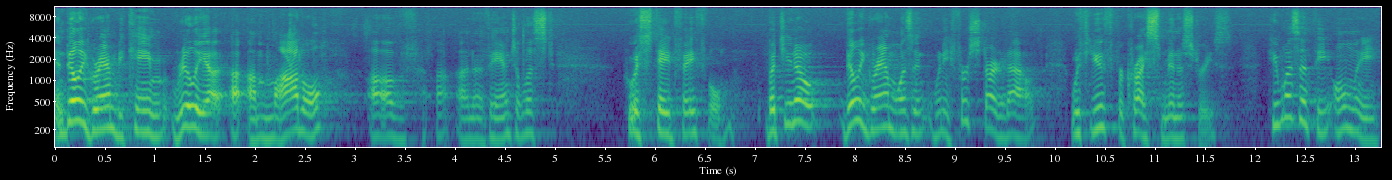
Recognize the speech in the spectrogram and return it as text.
And Billy Graham became really a, a model of uh, an evangelist who has stayed faithful. But you know, Billy Graham wasn't, when he first started out with Youth for Christ Ministries, he wasn't the only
